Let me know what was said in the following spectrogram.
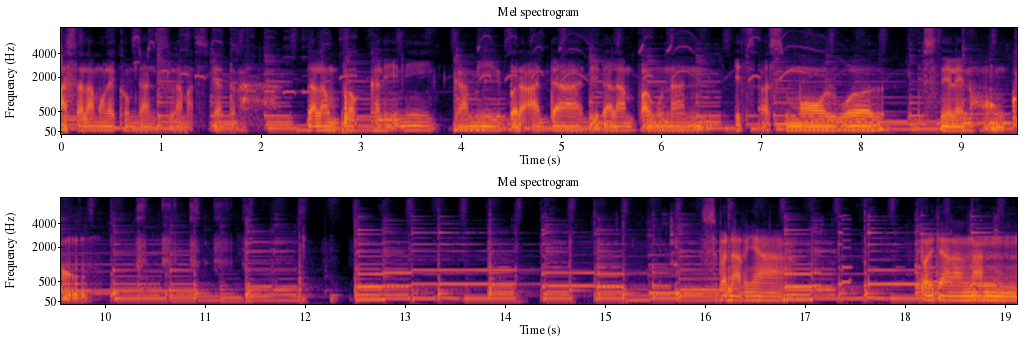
Assalamualaikum dan selamat sejahtera. Dalam vlog kali ini kami berada di dalam bangunan It's a Small World Disneyland Hong Kong. Sebenarnya perjalanan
